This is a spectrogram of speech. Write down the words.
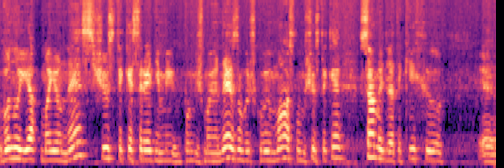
Воно як майонез, щось таке середнє поміж майонезом, вершковим маслом, щось таке саме для таких е,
